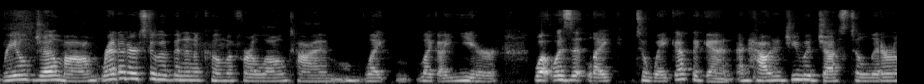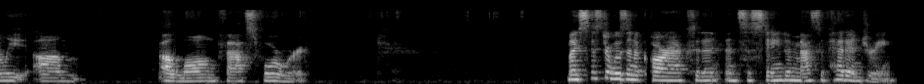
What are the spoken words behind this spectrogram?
Real Joe Mom, Redditors who have been in a coma for a long time, like like a year. What was it like to wake up again, and how did you adjust to literally um, a long fast forward? My sister was in a car accident and sustained a massive head injury.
